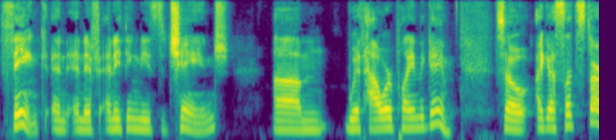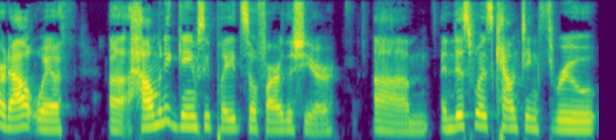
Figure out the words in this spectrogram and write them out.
think and and if anything needs to change um, with how we're playing the game. So I guess let's start out with uh, how many games we played so far this year. Um, and this was counting through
